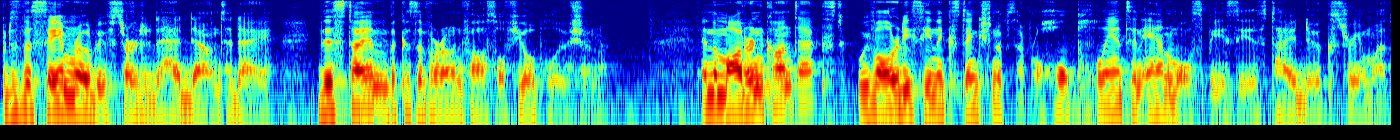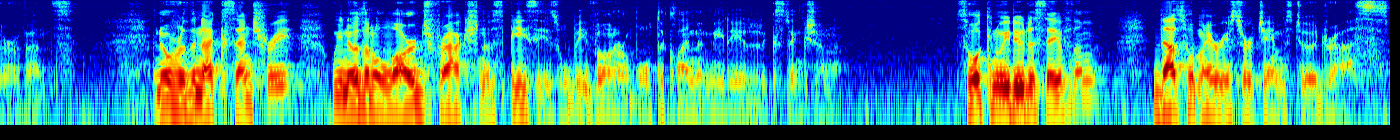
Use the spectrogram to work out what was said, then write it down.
but it's the same road we've started to head down today, this time because of our own fossil fuel pollution. In the modern context, we've already seen extinction of several whole plant and animal species tied to extreme weather events. And over the next century, we know that a large fraction of species will be vulnerable to climate mediated extinction. So, what can we do to save them? That's what my research aims to address.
